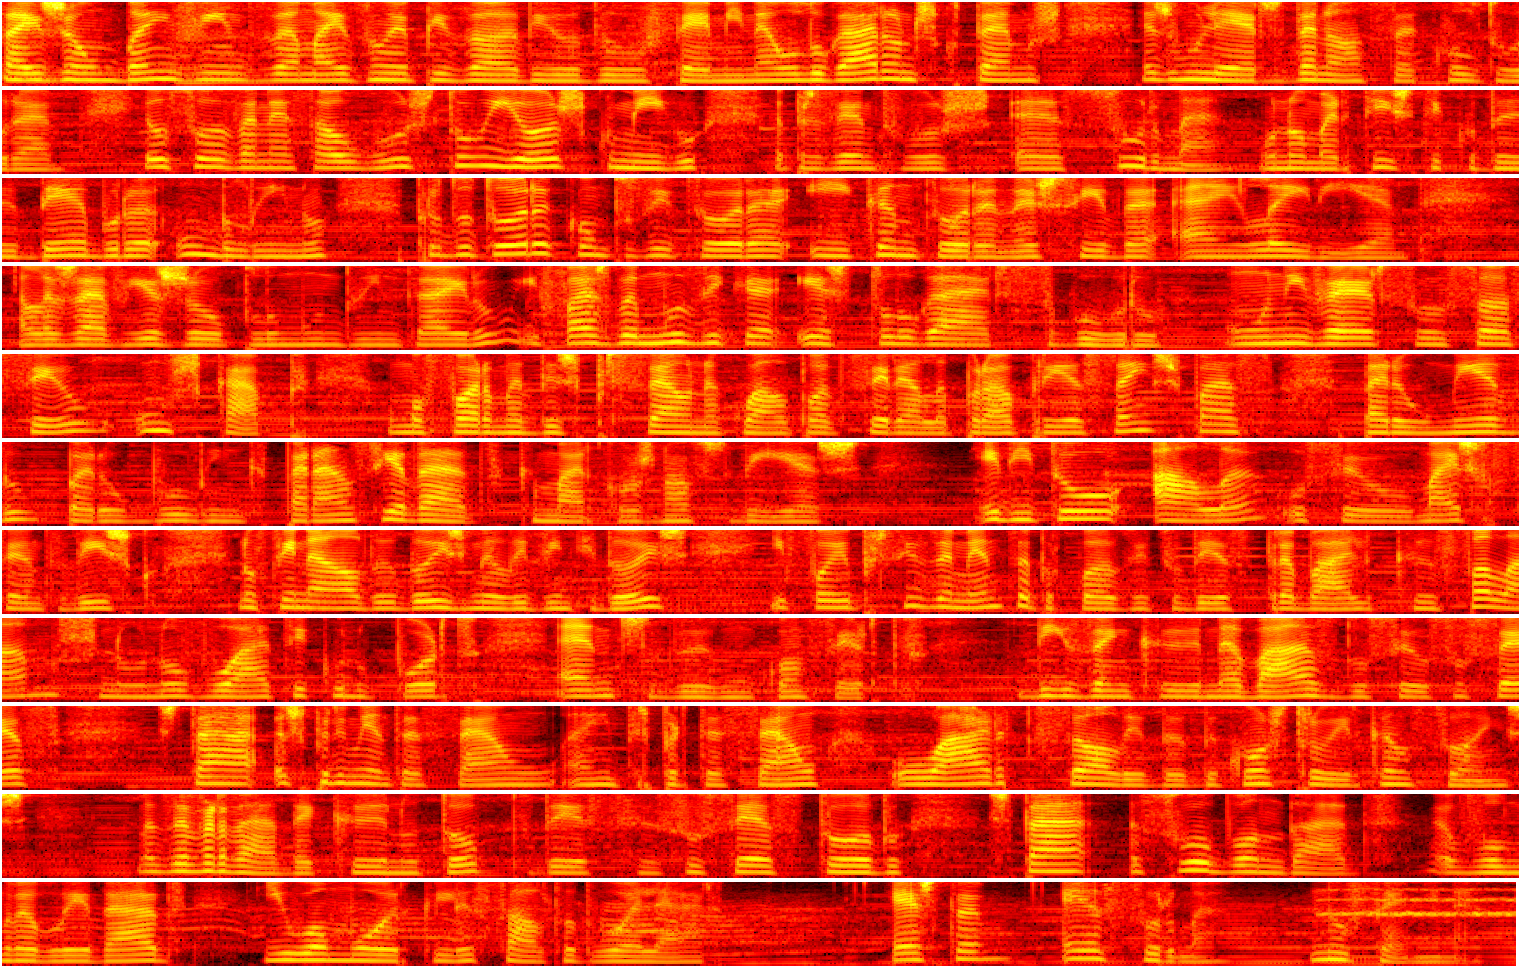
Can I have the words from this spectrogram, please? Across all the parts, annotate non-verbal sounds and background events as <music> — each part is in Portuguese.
Sejam bem-vindos a mais um episódio do Fémina, o lugar onde escutamos as mulheres da nossa cultura. Eu sou a Vanessa Augusto e hoje comigo apresento-vos a Surma, o nome artístico de Débora Umbelino, produtora, compositora e cantora nascida em Leiria. Ela já viajou pelo mundo inteiro e faz da música este lugar seguro. Um universo só seu, um escape, uma forma de expressão na qual pode ser ela própria, sem espaço para o medo, para o bullying, para a ansiedade que marca os nossos dias. Editou Ala, o seu mais recente disco, no final de 2022 e foi precisamente a propósito desse trabalho que falamos no Novo Ático, no Porto, antes de um concerto. Dizem que na base do seu sucesso está a experimentação, a interpretação ou a arte sólida de construir canções. Mas a verdade é que no topo desse sucesso todo está a sua bondade, a vulnerabilidade e o amor que lhe salta do olhar. Esta é a Surma, no Fémina.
